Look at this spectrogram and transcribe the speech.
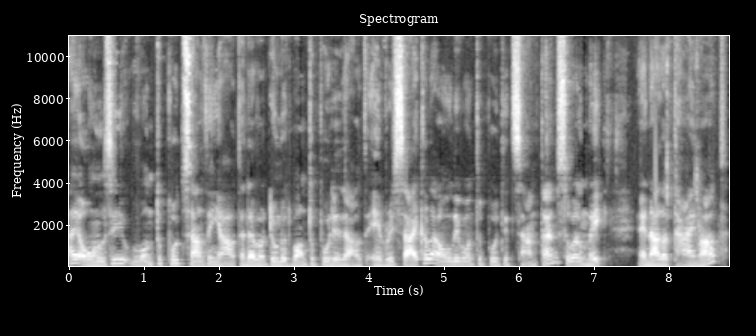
I only want to put something out and I do not want to put it out every cycle. I only want to put it sometimes. So I'll make another timeout.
